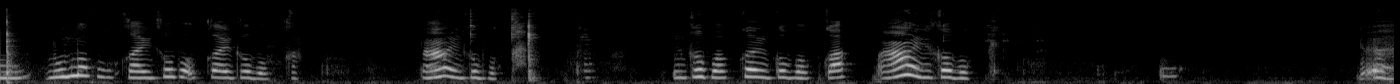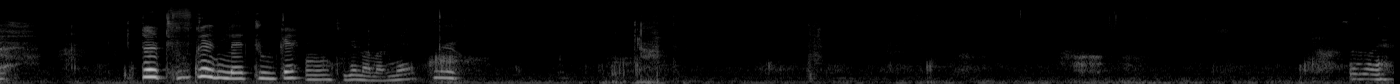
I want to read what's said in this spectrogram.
음, 뭐 먹을까? 이거 먹을까? 이거 먹을까? 아, 이거 먹을까? 이거 먹을까? 이거 먹을까? 아, 이거 먹을게. 이제 두개 있네, 두 개. 응, 두 개 남았네. 네. 세상에.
